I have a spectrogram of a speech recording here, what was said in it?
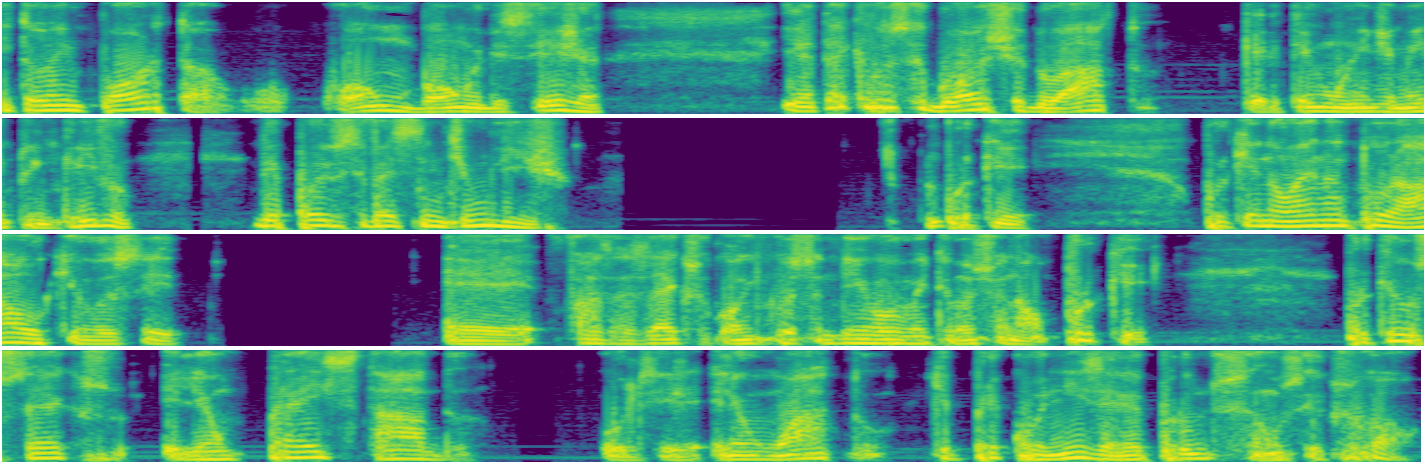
Então não importa o quão bom ele seja, e até que você goste do ato, que ele tem um rendimento incrível, depois você vai se sentir um lixo. Por quê? Porque não é natural que você é, faça sexo com alguém que você não tem envolvimento emocional. Por quê? Porque o sexo, ele é um pré-estado, ou seja, ele é um ato que preconiza a reprodução sexual.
